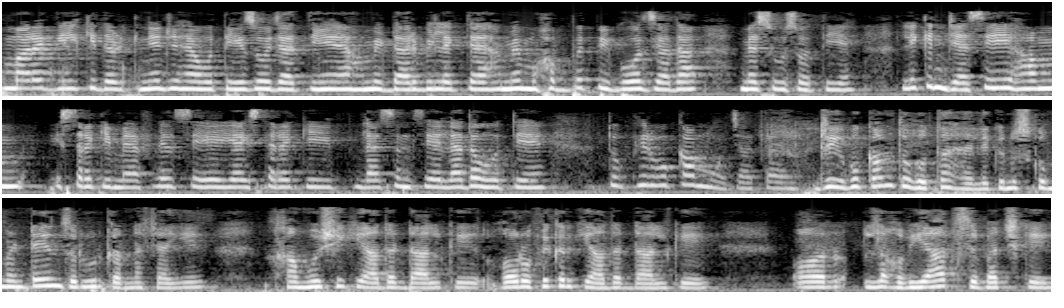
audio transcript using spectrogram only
ہمارے دل کی دھڑکنیں جو ہیں وہ تیز ہو جاتی ہیں، ہمیں ڈر بھی لگتا ہے، ہمیں محبت بھی بہت زیادہ محسوس ہوتی ہے۔ لیکن جیسے ہی ہم اس طرح کی محفل سے یا اس طرح کی لیسن سے علیحدہ ہوتے ہیں، تو پھر وہ کم ہو جاتا ہے۔ جی وہ کم تو ہوتا ہے، لیکن اس کو مینٹین ضرور کرنا چاہیے۔ خاموشی کی عادت ڈال کے، غور و فکر کی عادت ڈال کے، اور لغویات سے بچ کے۔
